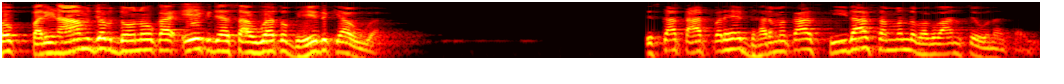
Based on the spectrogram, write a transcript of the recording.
तो परिणाम जब दोनों का एक जैसा हुआ तो भेद क्या हुआ? इसका तात्पर्य धर्म का सीधा संबंध भगवान से होना चाहिए।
